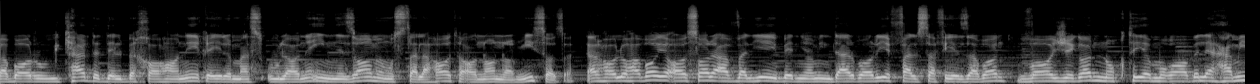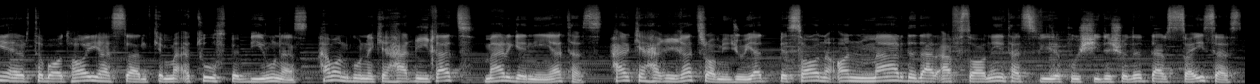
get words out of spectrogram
و با رویکرد دل بخواهانه غیر مسئولانه این نظام مصطلحات آنان را می سازد در حال و هوای آثار اولیه بنیامین درباره فلسفه زبان واژگان نقطه مقابل همه ارتباط هایی هستند که معطوف به بیرون است. همان گونه که حقیقت مرگ نیت است. هر که حقیقت را می جوید به سان آن مرد در افسانه تصویر پوشیده شده در سایس است.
